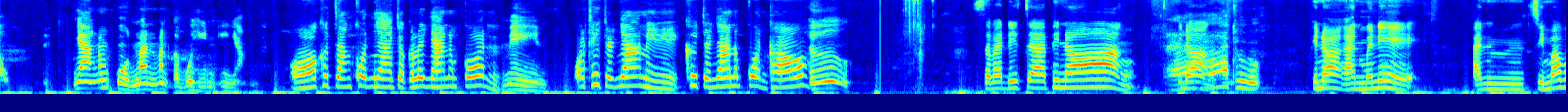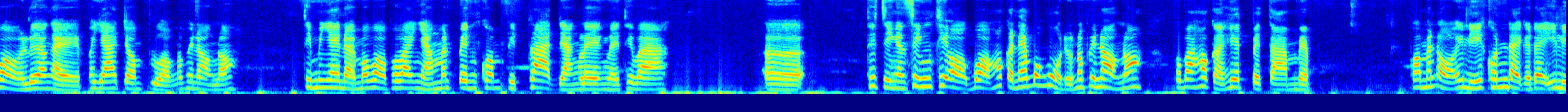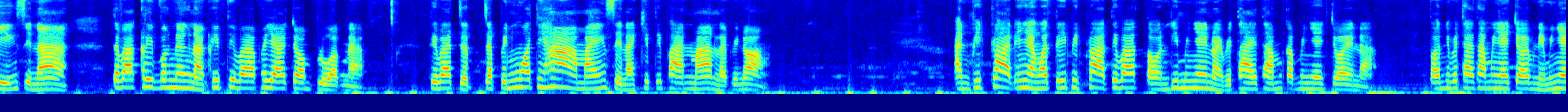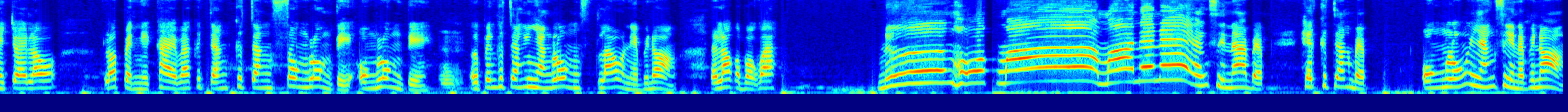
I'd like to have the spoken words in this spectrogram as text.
ย่างน้ำปูนมันมันก็บ่เห็นอีหยังอ๋อคือจังคนยางเจ้าก็เลยยางน้ำก้นแม่นอ๋อที่เจ้ายางนี่ คือเจ้ายางน้ำก้นเขาเออสวัสดีจ้าพี่น้อง พี่น้องถูกพี่น้องอันมื้อนี้อันสิมาเว้าเรื่องไอ้พญาจอมปลวกเนาะพี่น้องเนาะที่ไม่ใหญ่หน่อยมาเว้าเพราะว่าหยังมันเป็นความผิดพลาดอย่างแรงเลยที่ว่า เอ่อที่จริงอันสิ่งที่ออกบอกเฮาก็แนบบ่ฮู้ดอกเนาะพี่น้องเนาะ เพราะว่าเฮาก็เฮ็ดไปตามแบบพอมันออกอีหลีคนใดก็ได้อีหลีจังซี่นะแต่ว่าคลิปบางหนึงนะคลิปที่ว่าพญาจอมปลวกน่ะที่ว่าจะจะเป็นงวดที่ห้าไหมจังซี่นะคลิปที่ผ่านมานแหละพี่น้อง อันผิดพลาดอีหยังว่าติผิดพลาดที่ว่าตอนที่แม่ใหญ่หน่อยไปถ่ายทำกับแม่ใหญ่จอยน่ะ ตอนที่ไปถ่ายทำแม่ใหญ่จอยเนี่ยแม่ใหญ่จอยเราเราเป็นคล้ายๆว่าคือจังคือจังส่งลงติองค์ลงติเออเป็นคือจังอีหยังลงเล่าเนี่ยพี่น้อง แล้วเราก็บอกว่า หนึ่งหกมา มาแน่ๆจังสินะแบบเฮ็ดคือจังแบบองลงอหยังสินะพี่น้อง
